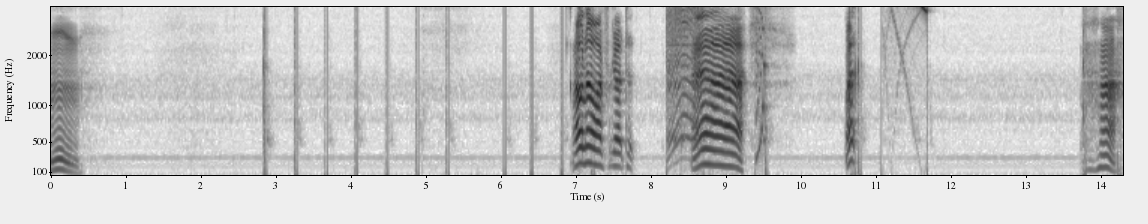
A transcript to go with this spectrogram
Hmm. Oh no, I forgot to... Ah! What? Huh.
